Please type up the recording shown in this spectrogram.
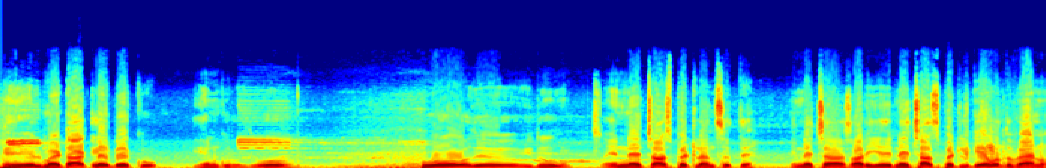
ಹೆಲ್ಮೆಟ್ ಹಾಕಲೇಬೇಕು. ಏನು ಗುರುದು ಓ, ಅದು, ಇದು ಎನ್ ಎಚ್ ಹಾಸ್ಪಿಟ್ಲ್ ಅನಿಸುತ್ತೆ. N H sorry N H ಹಾಸ್ಪಿಟ್ಲಿಗೆ ಒಂದು ವ್ಯಾನು.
